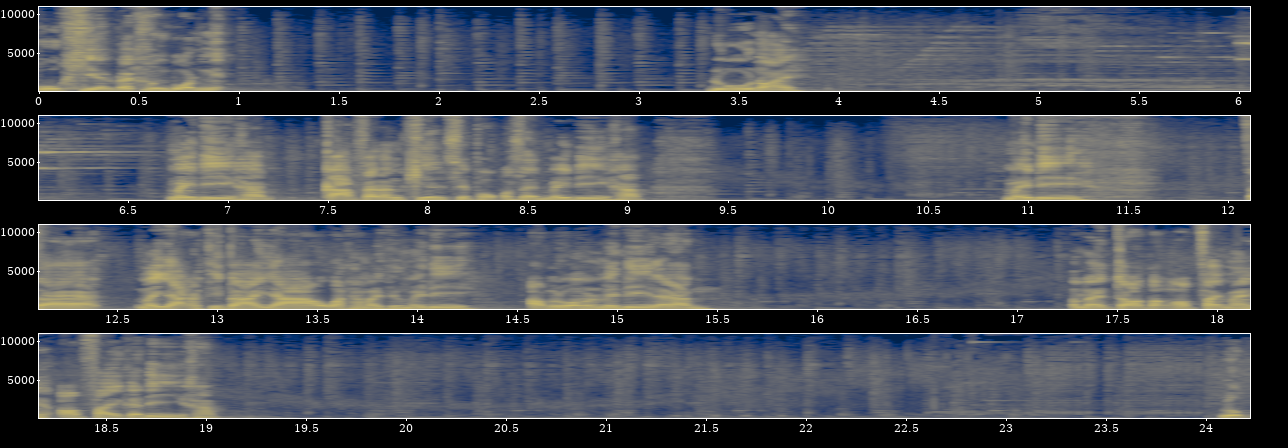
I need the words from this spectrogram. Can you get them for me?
กูเขียนไว้ข้างบนเนี่ย ดูหน่อย ไม่ดีครับ การ์ดไฟนคิดสิบหกเปอร์เซ็นต์ไม่ดีครับ ไม่ดี แต่ไม่อยากอธิบายยาวว่าทำไมถึงไม่ดี เอาเป็นว่ามันไม่ดีแล้วกัน ตอนไหนจอต้องออฟไฟไหมออฟไฟก็ดีครับ ลูก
